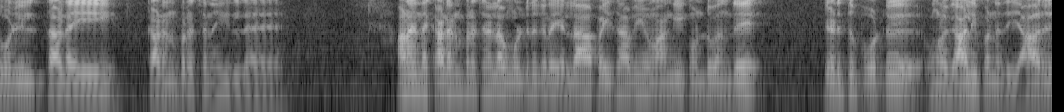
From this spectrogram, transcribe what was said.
தொழில் தடை. கடன் பிரச்சனை இல்லை. ஆனால் இந்த கடன் பிரச்சனையில் உங்கள்கிட்ட இருக்கிற எல்லா பைசாவையும் வாங்கி கொண்டு வந்து எடுத்து போட்டு உங்களை காலி பண்ணது யார்?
